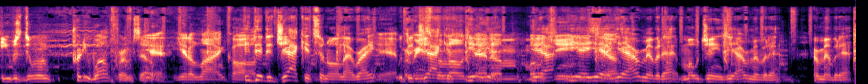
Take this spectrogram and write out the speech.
he was doing pretty well for himself. Yeah, he had a line called. He did the jackets and all that, right? Yeah, With the jackets. Malone yeah, denim, yeah. Mo yeah, jeans, yeah, yeah, yeah. yeah. I remember that. Mo jeans. Yeah, I remember that. I remember that.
